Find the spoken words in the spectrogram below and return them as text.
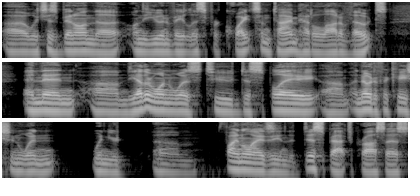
uh, which has been on the on the Uinnovate list for quite some time. Had a lot of votes. And then um, the other one was to display um, a notification when when you're um, finalizing the dispatch process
